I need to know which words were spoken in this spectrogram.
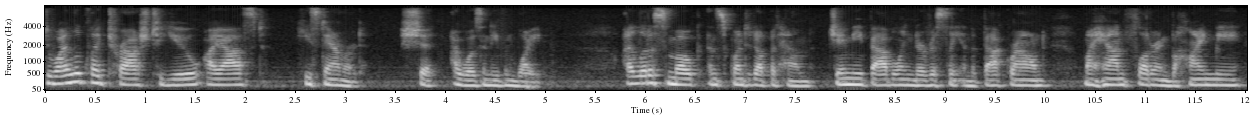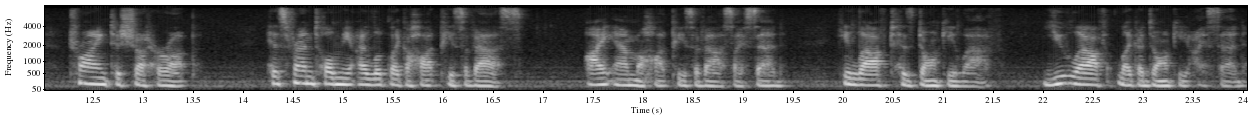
Do I look like trash to you? I asked. He stammered. Shit, I wasn't even white. I lit a smoke and squinted up at him, Jamie babbling nervously in the background, my hand fluttering behind me, trying to shut her up. His friend told me I looked like a hot piece of ass. I am a hot piece of ass, I said. He laughed his donkey laugh. You laugh like a donkey, I said.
